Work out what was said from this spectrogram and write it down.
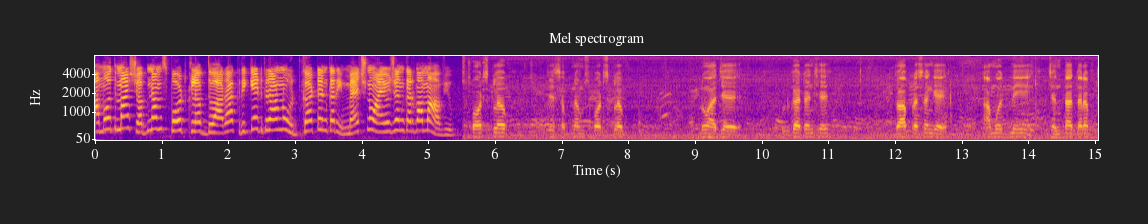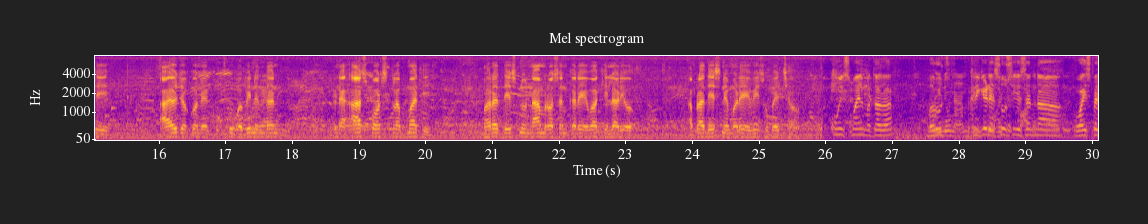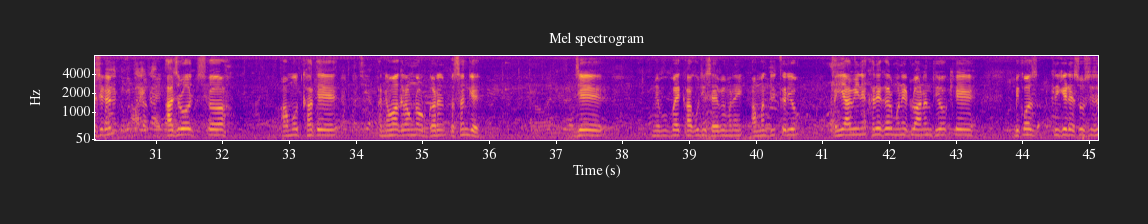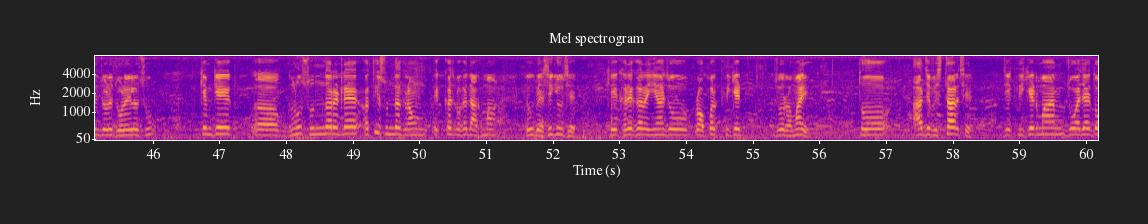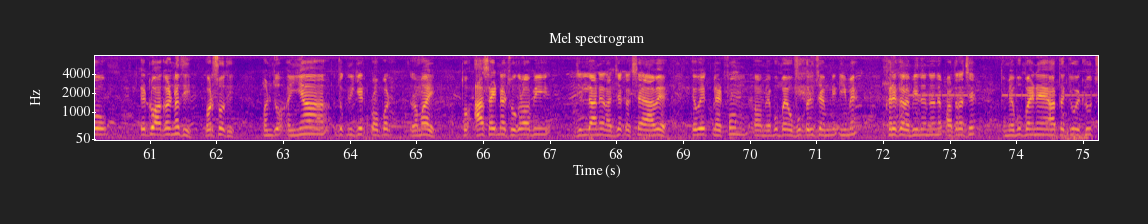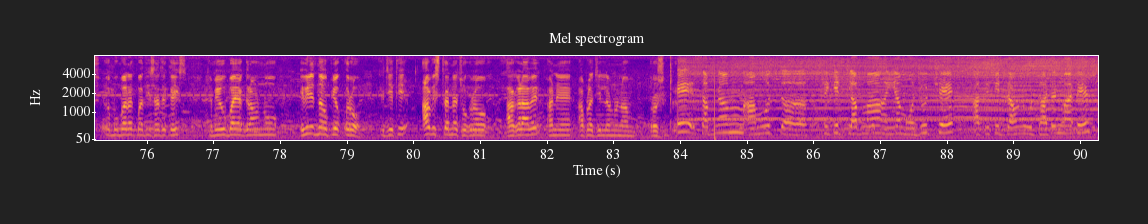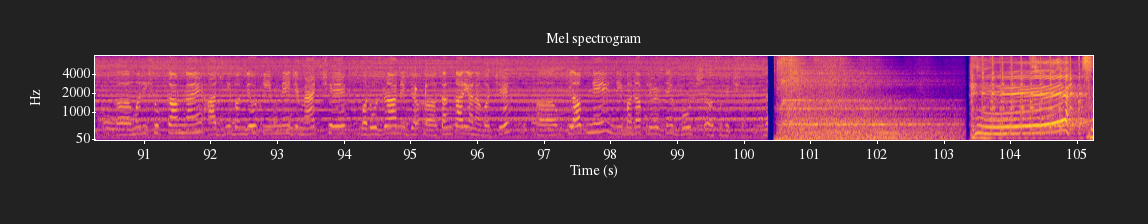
આમોદમાં Shabnam sport club દ્વારા cricket ગ્રાઉન્ડનું ઉદ્ઘાટન કરી મેચનું આયોજન કરવામાં આવ્યું. સ્પોર્ટ્સ ક્લબ જે શબનમ સ્પોર્ટ્સ ક્લબનું આજે ઉદ્ઘાટન છે તો આ પ્રસંગે આમોદની જનતા તરફથી આયોજકોને ખૂબ ખૂબ અભિનંદન અને આ સ્પોર્ટ્સ ક્લબમાંથી ભારત દેશનું નામ રોશન કરે એવા ખેલાડીઓ આપણા દેશને મળે એવી શુભેચ્છાઓ. હું ઇસ્માઇલ મતાદાર ભરૂચ ક્રિકેટ એસોસિએશનના વાઇસ પ્રેસિડેન્ટ. આજરોજ આમોદ ખાતે નવા ગ્રાઉન્ડના ઉદઘાટન પ્રસંગે જે મહેબૂબભાઈ કાકુજી સાહેબે મને આમંત્રિત કર્યો. અહીં આવીને ખરેખર મને એટલો આનંદ થયો કે બિકોઝ ક્રિકેટ એસોસિએશન જોડે જોડાયેલો છું. કેમ કે ઘણું સુંદર એટલે અતિ સુંદર ગ્રાઉન્ડ એક જ વખત આંખમાં એવું બેસી ગયું છે કે ખરેખર અહીંયા જો પ્રોપર ક્રિકેટ જો રમાય, તો આ જે વિસ્તાર છે, જે ક્રિકેટમાં જોવા જાય તો એટલું આગળ નથી વર્ષોથી. પણ જો અહીંયા જો ક્રિકેટ પ્રોપર રમાય, તો આ સાઈડના છોકરાઓ બી જિલ્લા અને રાજ્ય કક્ષાએ આવે એવું એક પ્લેટફોર્મ મહેબૂબભાઈ ઊભું કર્યું છે એમની ટીમે. ખરેખર અભિનંદનને પાત્ર છે. તો મહેબૂબભાઈને આ તકીઓ એટલું જ મુબારકબાદી સાથે કહીશ કે મહેબૂબભાઈ આ ગ્રાઉન્ડનો એવી રીતના ઉપયોગ કરો કે જેથી આ વિસ્તારના છોકરાઓ આગળ આવે અને આપણા જિલ્લાનું નામ રોશન કરે. સબનમ આમોદ ક્રિકેટ ક્લબમાં અહીંયા મોજૂદ છે. આ ક્રિકેટ ગ્રાઉન્ડનું ઉદ્ઘાટન માટે મારી શુભકામનાએ આજની બંદેવ ટીમને જે મેચ છે, વડોદરા અને સંકારિયાના વચ્ચે ક્લબને ને બધા પ્લેયર્સને બહુ જ શુભેચ્છા.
